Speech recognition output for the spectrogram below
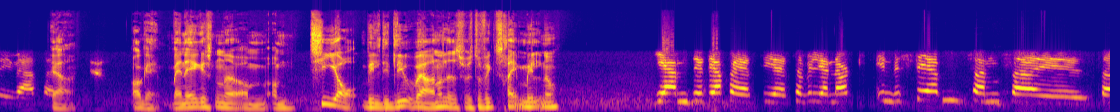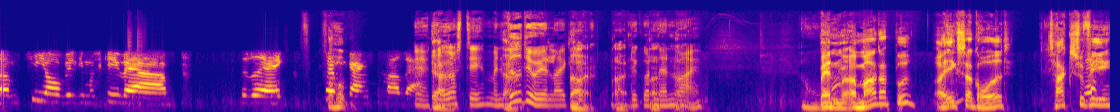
det i hvert fald. Ja. Okay, men ikke sådan, at om, om 10 år vil dit liv være anderledes, hvis du fik 3 mil nu? Jamen, det er derfor, jeg siger, så vil jeg nok investere dem, sådan, så, øh, så om 10 år vil de måske være, det ved jeg ikke, fem Forhåb- gange så meget værd. Ja, det er Ja. også det. Man Ja. ved det jo heller ikke. Nej, nej, det går den nej, anden nej. vej. Men og meget godt bud, og ikke så grådet. Tak, Sofie.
